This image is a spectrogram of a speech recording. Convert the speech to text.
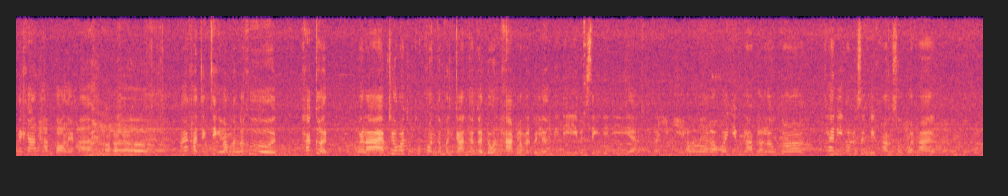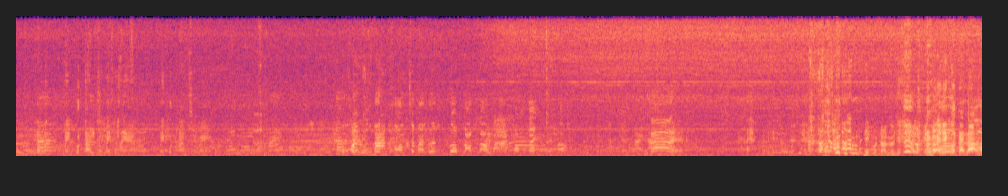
ไม่กล้าถามต่อเลยค่ะไม่ค่ะจริงๆแล้วมันก็คือถ้าเกิดเวลาเชื่อว่าทุก ๆ คนก็เหมือนกัน ถ้าเกิดโดนทักแล้วมันเป็นเรื่องดีๆ เป็นสิ่งดีๆอะก็ยิ้มยิ้มเออเราก็ยิ้มรับแล้วเราก็แค่นี้ก็รู้สึกมีความสุขแล้วค่ะแต่มันไม่กดดันใช่ไหมพี่แอฟไม่กดดันใช่ไหมไม่ไม่ค่ะไม่ค่ะ ทุกคนรู้มากพร้อมจะมารวบรวบรัดเรานี้พร้อมแต่งไหมคะ ก็เนี่ยกดดันแล้วเนี่ยอันนี้กดดันละเอ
